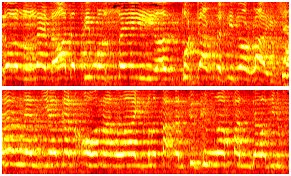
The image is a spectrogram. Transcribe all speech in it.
Don't let other people say, uh, put darkness in your life. Jangan biarkan orang lain meletakkan kegelapan dalam hidup Don't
